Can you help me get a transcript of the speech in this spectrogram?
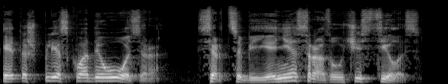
это ж плеск воды у озера. Сердцебиение сразу участилось.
